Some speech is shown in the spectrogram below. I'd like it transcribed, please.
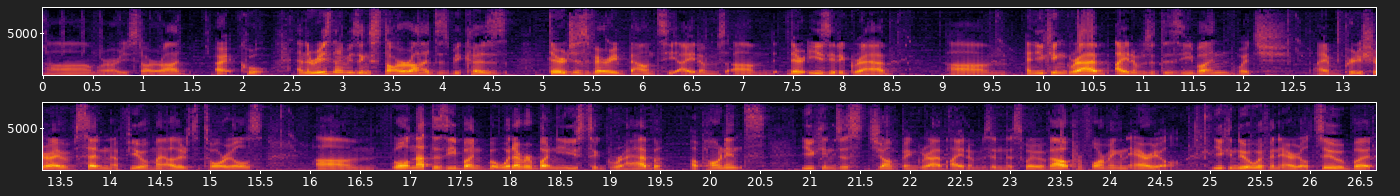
Um, where are you, star rod? Alright, cool. And the reason I'm using star rods is because they're just very bouncy items. Um, they're easy to grab. Um, and you can grab items with the Z button, which I'm pretty sure I've said in a few of my other tutorials. Um, well, not the Z button, but whatever button you use to grab opponents, you can just jump and grab items in this way without performing an aerial. You can do it with an aerial too, but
